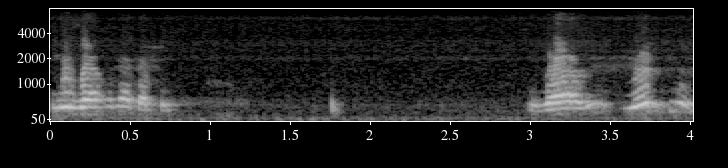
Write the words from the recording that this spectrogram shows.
İzahına bakın. Ravi ki,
